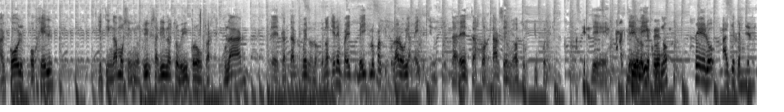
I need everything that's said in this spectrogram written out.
alcohol o gel que tengamos en nuestro, salir nuestro vehículo particular, eh, tratar, bueno, los que no tienen vehículo particular, obviamente, tienen que transportarse en otro tipo de, de, vehículos, ¿no? Pero hay que tener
